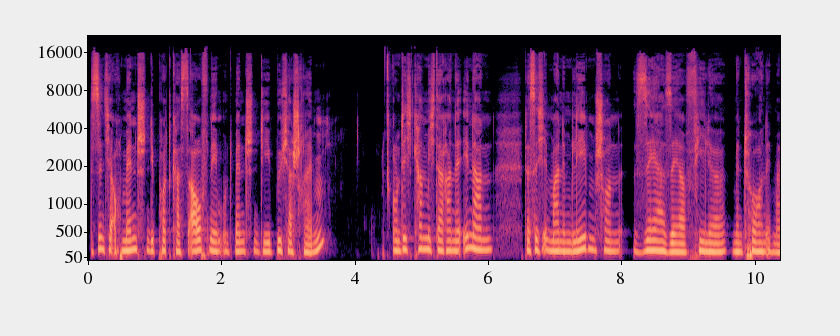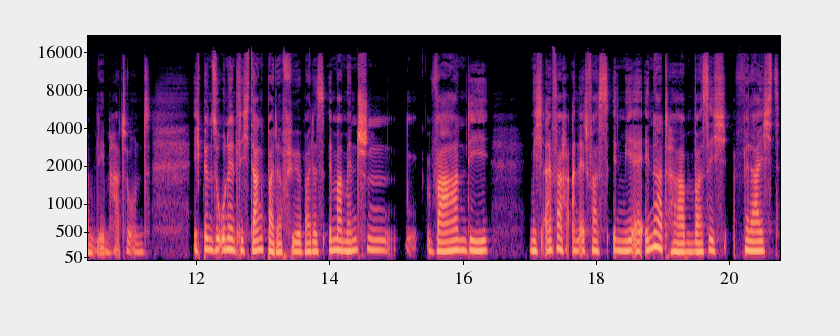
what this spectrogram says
es sind ja auch Menschen, die Podcasts aufnehmen und Menschen, die Bücher schreiben. Und ich kann mich daran erinnern, dass ich in meinem Leben schon sehr, sehr viele Mentoren in meinem Leben hatte. Und ich bin so unendlich dankbar dafür, weil es immer Menschen waren, die mich einfach an etwas in mir erinnert haben, was ich vielleicht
